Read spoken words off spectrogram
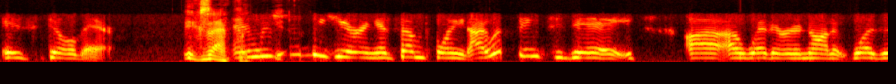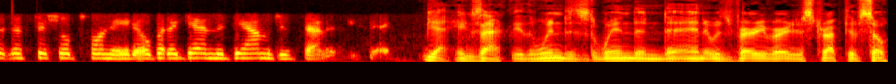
is still there. Exactly. And we should be hearing at some point, I would think today, uh, whether or not it was an official tornado. But again, the damage is done, as you say. Yeah, exactly. The wind is the wind, and and it was very, very destructive. So,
